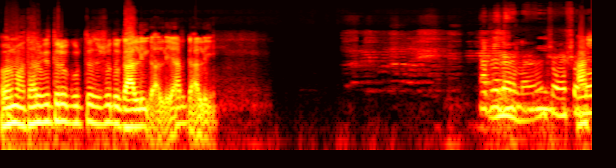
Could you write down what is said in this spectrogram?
ওর মাথার ভিতরে ঘুরতেছে শুধু গালি গালি আর গালি। না না সমস্যা হলো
